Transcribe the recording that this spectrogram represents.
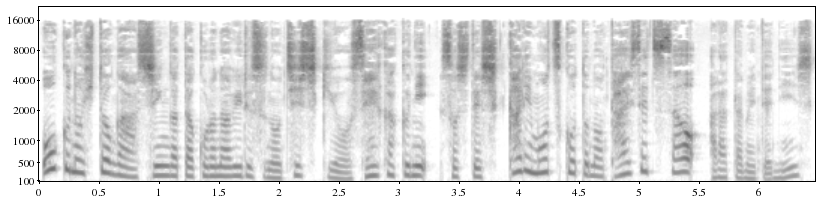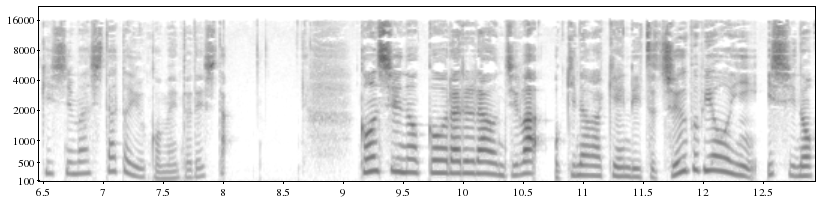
多くの人が新型コロナウイルスの知識を正確にそしてしっかり持つことの大切さを改めて認識しましたというコメントでした。今週のコーラルラウンジは沖縄県立中部病院医師の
